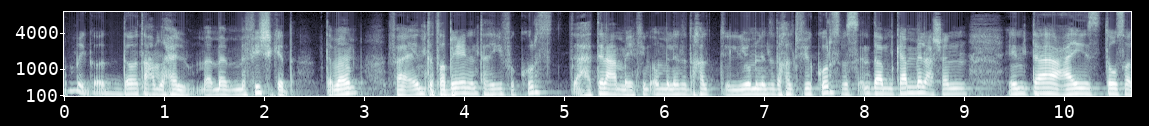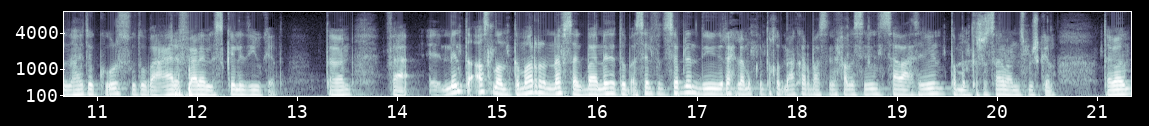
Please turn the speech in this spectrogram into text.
oh my God الدواء طعمه حلو. مفيش كده تمام؟ فانت طبيعي ان انت هتيجي في ال course هتلعن ميتين ام اللي انت دخلت اليوم اللي انت دخلت فيه ال course بس انت مكمل عشان انت عايز توصل لنهاية ال course وتبقى عارف فعلا ال skill دي وكده تمام؟ فان انت أصلا تمرن نفسك بقى ان انت تبقى self disciplined دي رحلة ممكن تاخد معاك أربع سنين خمس سنين سبع سنين 18 سنة ما عنديش مشكلة تمام؟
